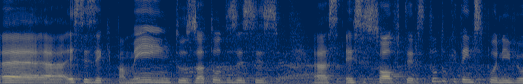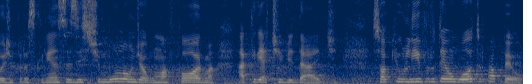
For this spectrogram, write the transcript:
é, esses equipamentos, a todos esses, esses softwares, tudo que tem disponível hoje para as crianças estimulam de alguma forma a criatividade. Só que o livro tem um outro papel.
